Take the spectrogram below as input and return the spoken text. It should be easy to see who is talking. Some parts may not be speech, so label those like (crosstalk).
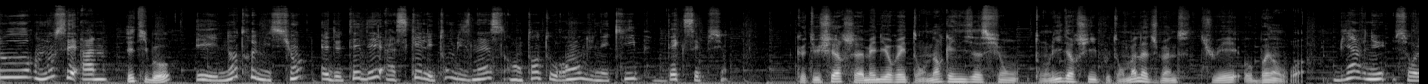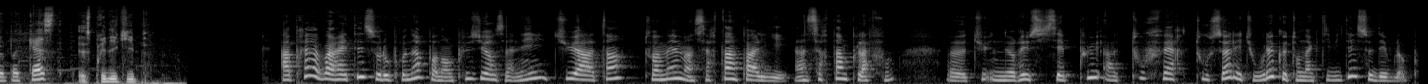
Speaker 1: Bonjour, nous c'est Anne.
Speaker 2: Et Thibaut.
Speaker 1: Et notre mission est de t'aider à scaler ton business en t'entourant d'une équipe d'exception.
Speaker 2: Que tu cherches à améliorer ton organisation, ton leadership ou ton management, tu es au bon endroit.
Speaker 1: Bienvenue sur le podcast
Speaker 2: Esprit d'équipe.
Speaker 3: Après avoir été solopreneur pendant plusieurs années, tu as atteint toi-même un certain palier, un certain plafond. Euh, tu ne réussissais plus à tout faire tout seul et tu voulais que ton activité se développe.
